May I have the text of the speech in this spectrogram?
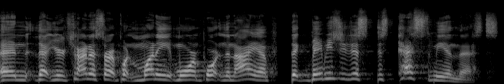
and that you're trying to start putting money more important than I am, like maybe you should just, just test me in this.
